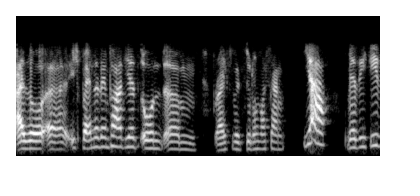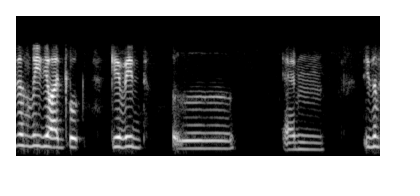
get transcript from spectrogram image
Also äh, ich beende den Part jetzt und ähm, Breixen, willst du noch was sagen? Ja, wer sich dieses Video anguckt, gewinnt äh, ähm, diese,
